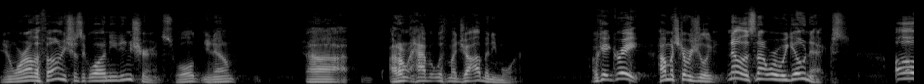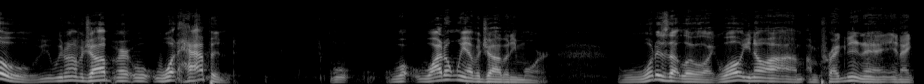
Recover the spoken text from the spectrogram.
And we're on the phone. And she's like, well, I need insurance. Well, you know, uh, I don't have it with my job anymore. Okay, great. How much coverage you like? No, that's not where we go next. Oh, we don't have a job. What happened? Why don't we have a job anymore? What does that look like? Well, you know, I'm, I'm pregnant and, I, and I,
